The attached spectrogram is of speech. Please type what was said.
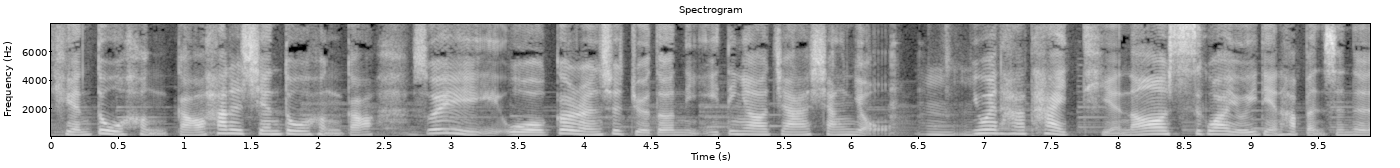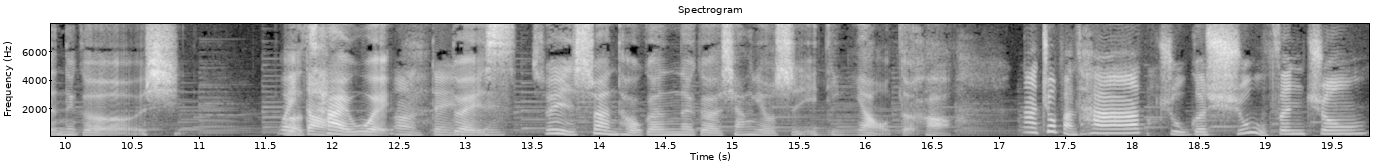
甜度很高，它的鲜度很高，所以我个人是觉得你一定要加香油，嗯，因为它太甜，然后丝瓜有一点它本身的那个味道、呃、菜味，嗯，对对，所以蒜头跟那个香油是一定要的。好，那就把它煮个十五分钟，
